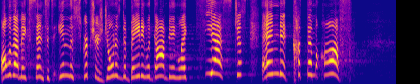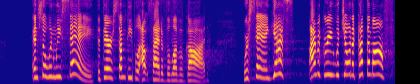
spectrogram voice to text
All of that makes sense. It's in the scriptures. Jonah's debating with God, being like, yes, just end it, cut them off. And so when we say that there are some people outside of the love of God, we're saying, yes, I'm agreeing with Jonah, cut them off.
